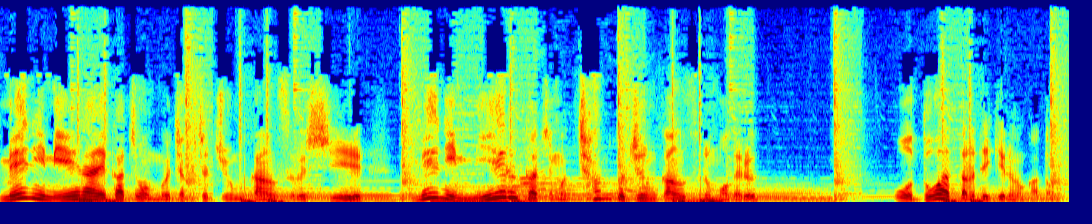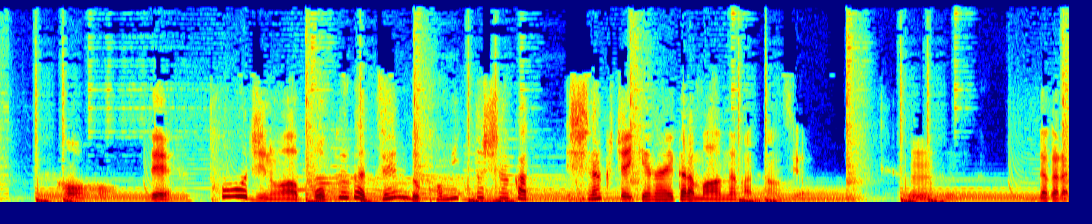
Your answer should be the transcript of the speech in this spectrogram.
目に見えない価値もむちゃくちゃ循環するし、目に見える価値もちゃんと循環するモデルをどうやったらできるのかと。はあはで、当時のは僕が全部コミットしなかしなくちゃいけないから回んなかったんですよ。あうん。だから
